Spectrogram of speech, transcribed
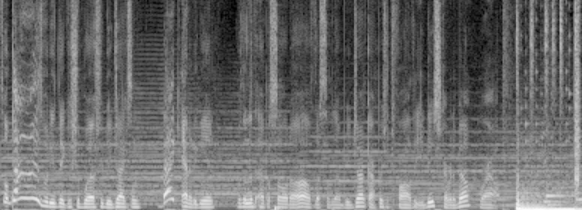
So, guys, what do you think? It's your boy, D Jackson, back at it again with another episode of The Celebrity Junk. I appreciate you for all that you do. Subscribe to the bell. We're out. Bye.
